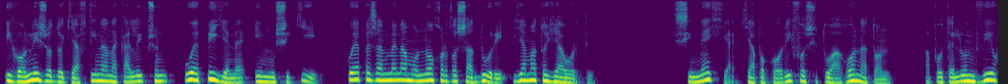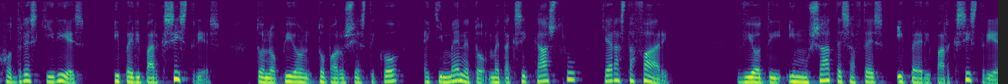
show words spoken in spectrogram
ηγονίζονται και αυτοί να ανακαλύψουν πού επήγαινε η μουσική που έπαιζαν με ένα μονόχορδο σαντούρι γεμάτο γιαούρτι. Συνέχεια και αποκορύφωση του αγώνατων αποτελούν δύο χοντρές κυρίες υπερυπαρξίστριε, των οποίων το παρουσιαστικό εκειμένετο μεταξύ κάστρου και ρασταφάρι. Διότι οι μουσάτες αυτές υπερυπαρξίστριε,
